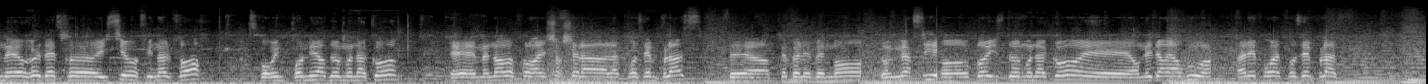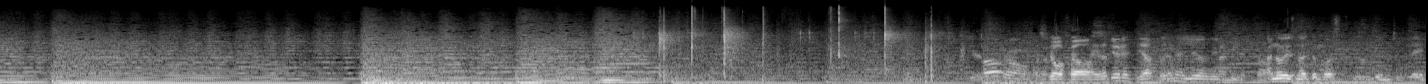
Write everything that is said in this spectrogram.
On est heureux d'être euh, ici au Final Four pour une première de Monaco. Et maintenant, il va falloir aller chercher la, troisième place. C'est un très bel événement. Donc merci aux boys de Monaco et on est derrière vous. hein. Allez pour la troisième place. Go, fellas. Let's get it. Yep. I know it's not the most easy game to play.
